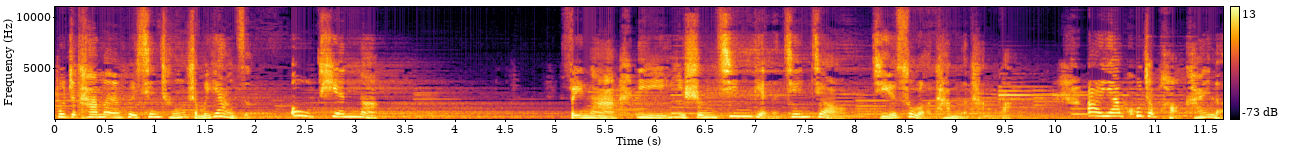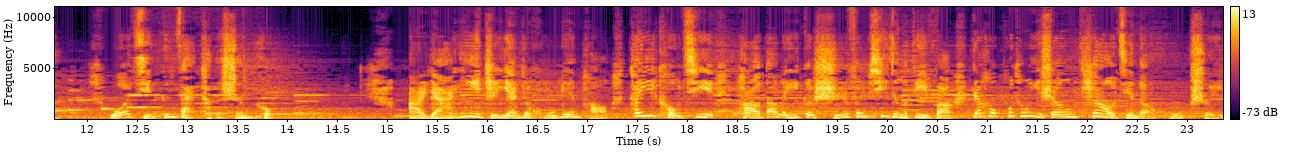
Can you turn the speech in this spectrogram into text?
不知他们会心疼什么样子？哦，天哪！菲娜以一声经典的尖叫结束了他们的谈话，二丫哭着跑开了，我紧跟在她的身后。二丫一直沿着湖边跑，她一口气跑到了一个十分僻静的地方，然后扑通一声跳进了湖水里。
